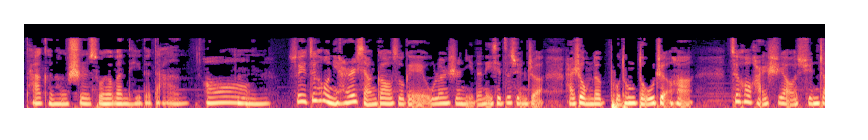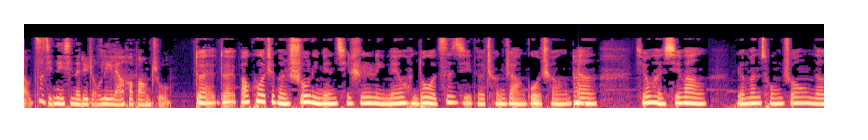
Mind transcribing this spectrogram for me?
他可能是所有问题的答案。哦，嗯，所以最后你还是想告诉给无论是你的那些咨询者，还是我们的普通读者哈，最后还是要寻找自己内心的这种力量和帮助。对对，包括这本书里面，其实里面有很多我自己的成长过程，但其实我很希望人们从中能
